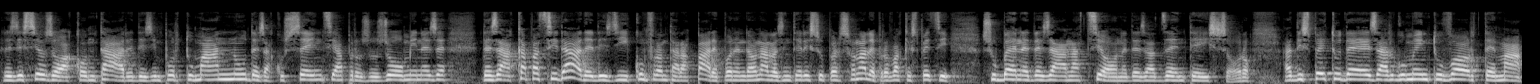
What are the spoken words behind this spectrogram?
resessioni prezioso a contare desimporto umano, desa cussenzia, prosos homines, desa capacità de si confrontare a pare, ponendo una l'interesse personale, prova che spezzi su bene desa nazione, desa gente e soro. A dispetto desa argomento forte, ma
